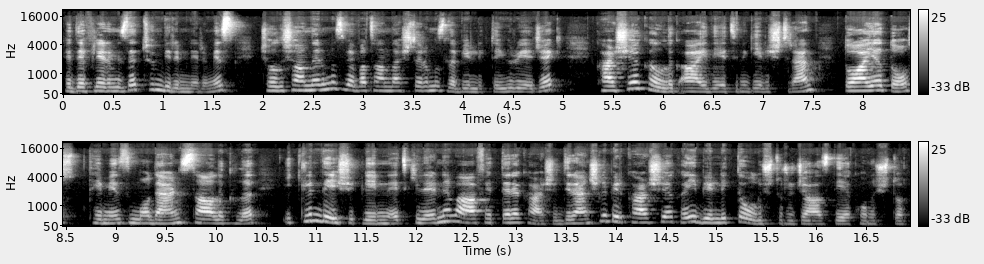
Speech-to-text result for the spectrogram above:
Hedeflerimize tüm birimlerimiz, çalışanlarımız ve vatandaşlarımızla birlikte yürüyecek, karşıyakalılık aidiyetini geliştiren, doğaya dost, temiz, modern, sağlıklı, iklim değişikliğinin etkilerine ve afetlere karşı dirençli bir karşıyakayı birlikte oluşturacağız diye konuştu.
